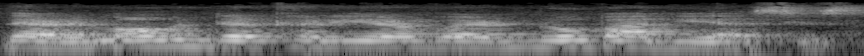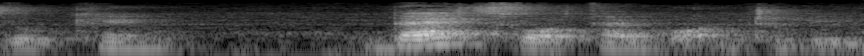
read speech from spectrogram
there are a moment in their career where nobody else is looking that's what I want to be,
